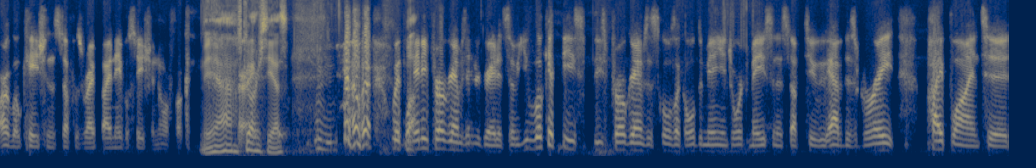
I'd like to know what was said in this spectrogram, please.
our location and stuff was right by Naval Station Norfolk. Yeah, of right? course, yes. With well, many programs integrated, so you look at these these programs at schools like Old Dominion, George Mason, and stuff too, who have this great pipeline to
